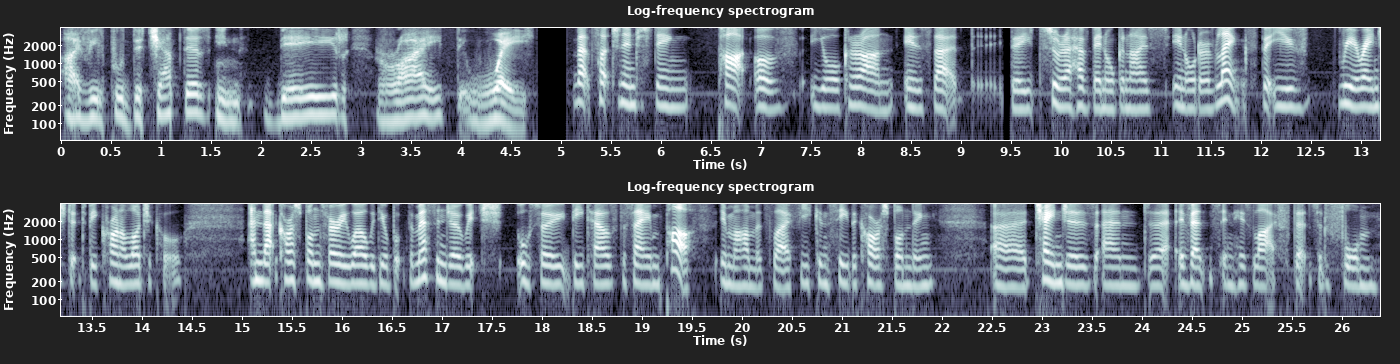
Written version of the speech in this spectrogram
I will put the chapters in their right way. That's such an interesting part of your Quran is that the surah have been organized in order of length, but you've rearranged it to be chronological. And that corresponds very well with your book, The Messenger, which also details the same path in Muhammad's life. You can see the corresponding uh, changes and uh, events in his life that sort of form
